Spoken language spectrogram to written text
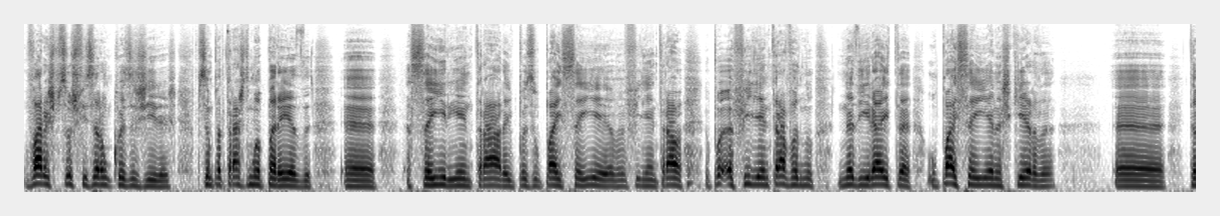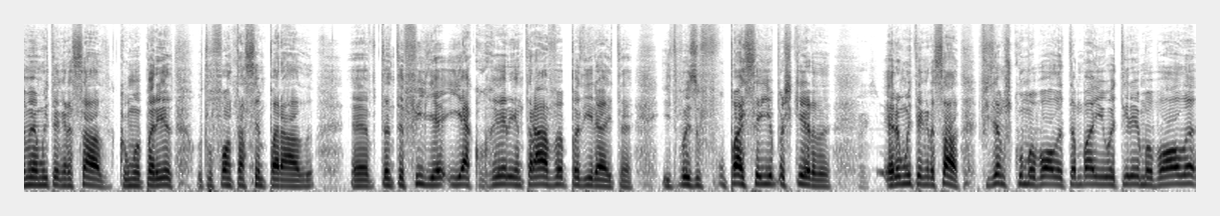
várias pessoas fizeram coisas giras, por exemplo, atrás de uma parede, uh, a sair e entrar, e depois o pai saía, a filha entrava, a filha entrava no, na direita, o pai saía na esquerda. Uh, também é muito engraçado, com uma parede, o telefone está sempre parado, uh, portanto a filha ia a correr, entrava para a direita e depois o, o pai saía para a esquerda. Era muito engraçado. Fizemos com uma bola também, eu atirei uma bola,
